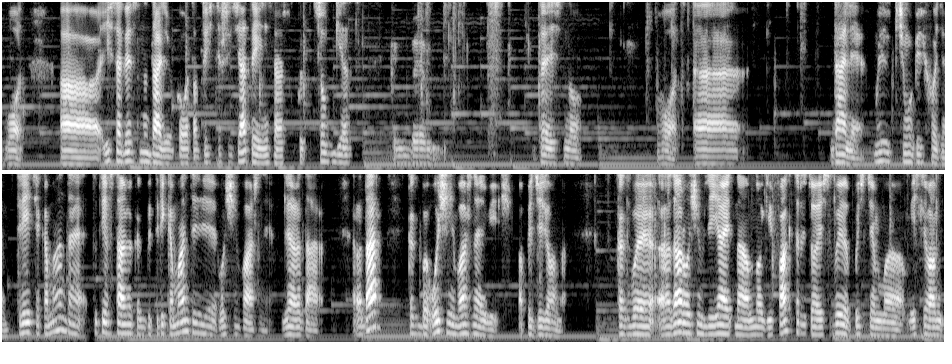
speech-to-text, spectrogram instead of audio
Вот. А, и, соответственно, далее, у кого там 360, я не знаю, сколько, 500 Гц. Как бы... То есть, ну... Вот. А, Далее, мы к чему переходим? Третья команда. Тут я вставлю как бы три команды очень важные для радара. Радар как бы очень важная вещь, определенно. Как бы радар очень влияет на многие факторы, то есть вы, допустим, э, если вам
